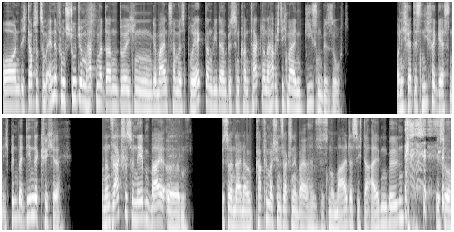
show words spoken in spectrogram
Und ich glaube, so zum Ende vom Studium hatten wir dann durch ein gemeinsames Projekt dann wieder ein bisschen Kontakt. Und dann habe ich dich mal in Gießen besucht. Und ich werde es nie vergessen. Ich bin bei dir in der Küche. Und dann sagst du so nebenbei, ähm, bist du in deiner Kaffeemaschine, sagst du nebenbei, äh, es ist normal, dass sich da Algen bilden. ich so,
